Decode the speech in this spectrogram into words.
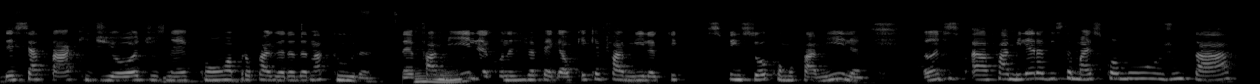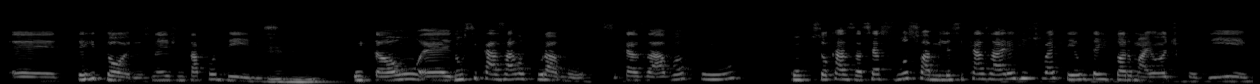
desse ataque de ódios, né, com a propaganda da Natura. Né? Uhum. Família, quando a gente vai pegar o que, que é família, o que se pensou como família, antes a família era vista mais como juntar é, territórios, né, juntar poderes. Uhum. Então, é, não se casava por amor, se casava por. Com, se, eu casar, se as duas famílias se casarem, a gente vai ter um território maior de poder.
